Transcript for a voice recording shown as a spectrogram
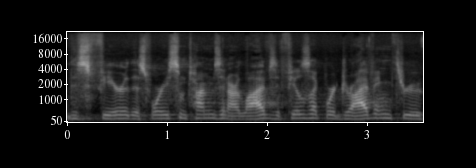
this fear, this worry. Sometimes in our lives, it feels like we're driving through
